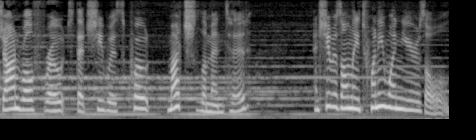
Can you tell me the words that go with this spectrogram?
John Rolfe wrote that she was, quote, much lamented, and she was only 21 years old.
